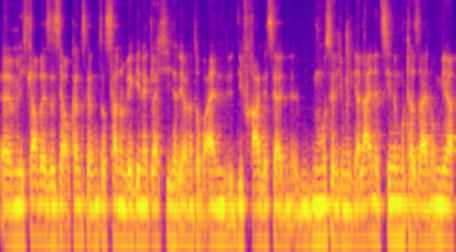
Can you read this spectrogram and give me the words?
ähm, ich glaube, es ist ja auch ganz, ganz interessant und wir gehen ja gleich sicherlich auch noch darauf ein. Die Frage ist ja, muss ja nicht unbedingt alleinerziehende Mutter sein, um ja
